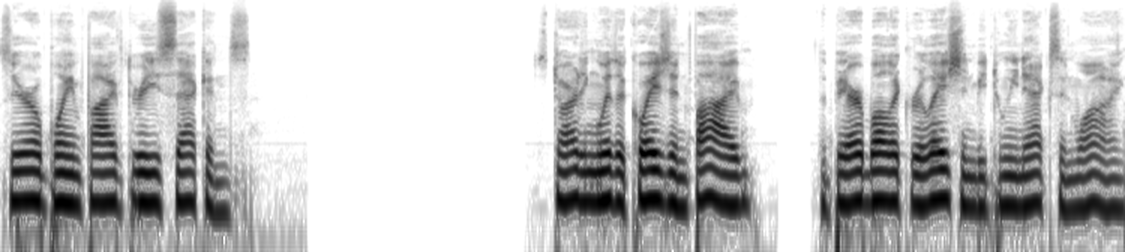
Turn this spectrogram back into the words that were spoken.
0.53 seconds. Starting with equation 5, the parabolic relation between x and y,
